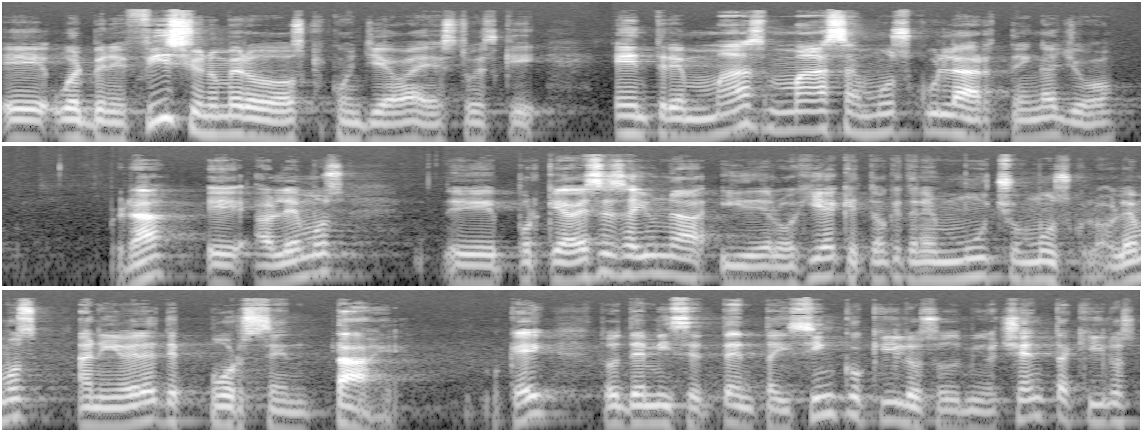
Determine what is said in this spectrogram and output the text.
eh, o el beneficio número dos que conlleva esto, es que entre más masa muscular tenga yo, ¿verdad? Eh, hablemos, eh, porque a veces hay una ideología que tengo que tener mucho músculo. Hablemos a niveles de porcentaje, ¿ok? Entonces, de mis 75 kilos o de mis 80 kilos,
